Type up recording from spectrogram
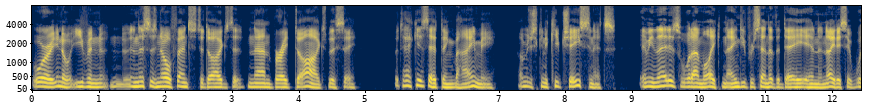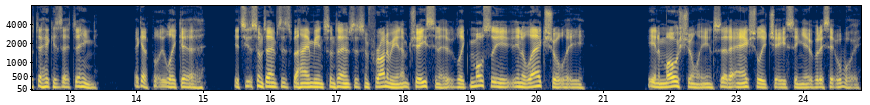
Or, you know, even, and this is no offense to dogs, that non-bright dogs, but they say, what the heck is that thing behind me? I'm just going to keep chasing it. I mean, that is what I'm like 90% of the day and the night. I say, what the heck is that thing? I got to put like a, uh, it's sometimes it's behind me and sometimes it's in front of me and I'm chasing it, like mostly intellectually and emotionally instead of actually chasing it. But I say, oh boy,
